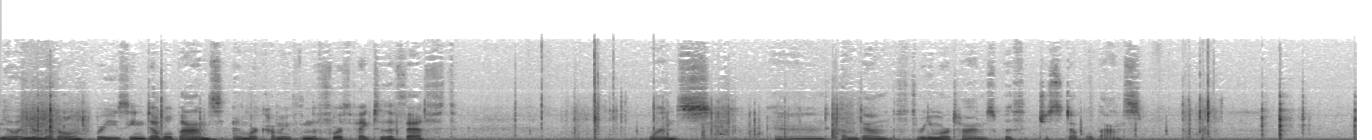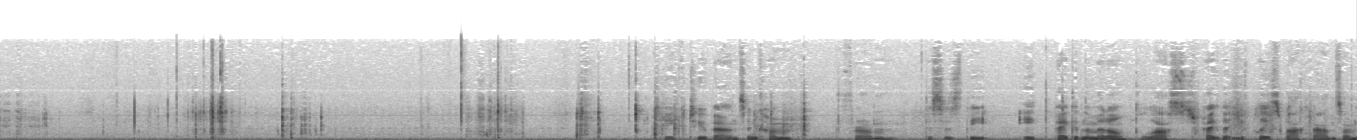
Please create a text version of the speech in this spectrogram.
Now in the middle, we're using double bands and we're coming from the fourth peg to the fifth. Once, and come down three more times with just double bands. Take two bands and come from, this is the eighth peg in the middle, the last peg that you've placed black bands on.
